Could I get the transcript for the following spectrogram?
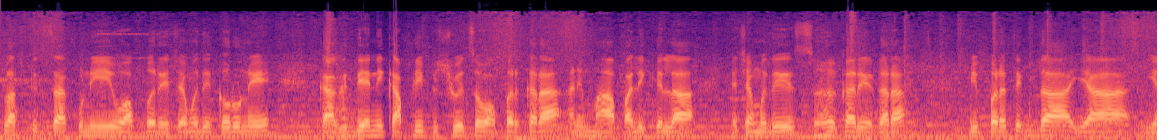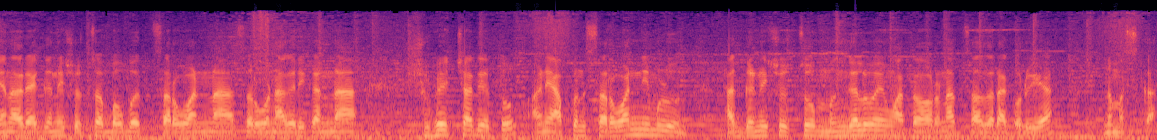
प्लास्टिकचा कुणी वापर याच्यामध्ये करू नये. कागदी आणि कापडी पिशवीचा वापर करा आणि महापालिकेला याच्यामध्ये सहकार्य करा. मी परत एकदा या येणाऱ्या गणेशोत्सवाबाबत सर्वांना सर्व नागरिकांना शुभेच्छा देतो आणि आपण सर्वांनी मिळून हा गणेशोत्सव मंगलमय वातावरणात साजरा करूया. नमस्कार.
